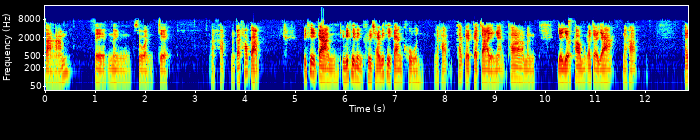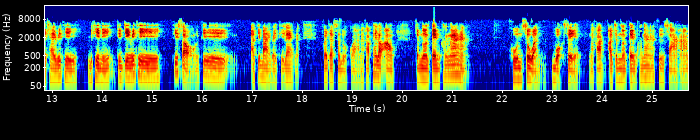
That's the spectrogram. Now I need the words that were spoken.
สามเศษหนึ่งส่วนเจ็ดนะครับ มันก็เท่ากับวิธีการอีกวิธีหนึ่งคือใช้วิธีการคูณนะครับ ถ้าเกิดกระจายอย่างเงี้ย ถ้ามันเยอะๆเข้ามันก็จะยากนะครับ ให้ใช้วิธีวิธีนี้จริง ๆ วิธี ที่สองที่อธิบายไปทีแรกนะก็จะสะดวกกว่านะครับ ให้เราเอาจำนวนเต็มข้างหน้า คูณส่วนบวกเศษนะครับ เอาจำนวนเต็มข้างหน้าคือสาม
